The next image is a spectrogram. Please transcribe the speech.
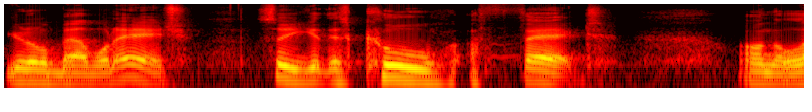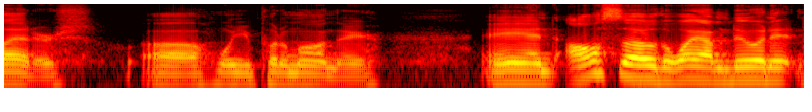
your little beveled edge. So you get this cool effect on the letters uh, when you put them on there. And also the way I'm doing it,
